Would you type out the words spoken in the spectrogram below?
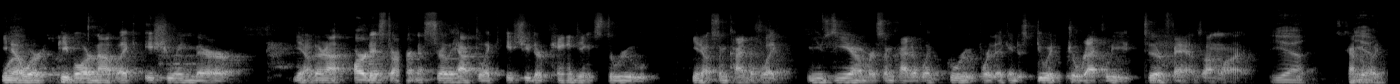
you know where people are not like issuing their you know they're not artists aren't necessarily have to like issue their paintings through you know some kind of like museum or some kind of like group where they can just do it directly to their fans online. Yeah. It's kind yeah. of like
